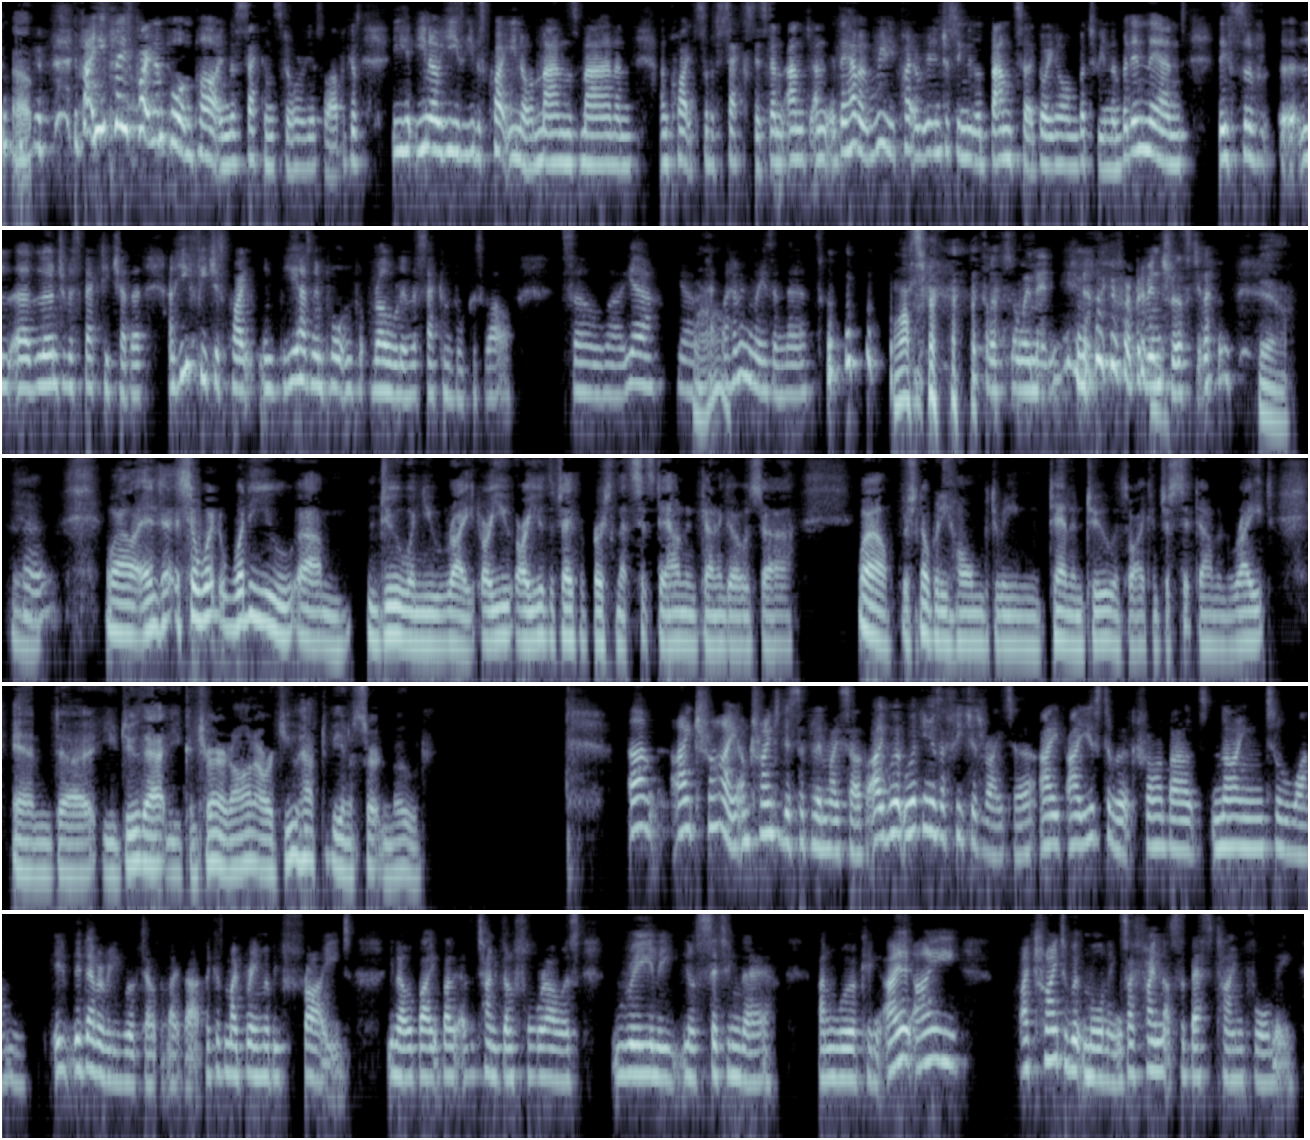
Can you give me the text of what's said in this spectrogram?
Uh, in fact, he plays quite an important part in the second story as well, because he, you know, he he was quite, you know, a man's man and and quite sort of sexist, and and and they have a really quite a really interesting little banter going on between them. But in the end, they sort of uh, uh, learn to respect each other, and he features quite. He has an important role in the second book as well. So uh, yeah, yeah, wow. Hemingway's in there. Well, sort of in, you know, for a bit of interest, you know. Yeah. Yeah. Well, and uh, so what what do you um, do when you write? Are you are you the type of person that sits down and kind of goes, uh, well, there's nobody home between ten and two, and so I can just sit down and write, and uh, you do that, you can turn it on, or do you have to be in a certain mood? Um, I try. I'm trying to discipline myself. I work working as a features writer. I, I used to work from about nine till one. It, it never really worked out like that because my brain would be fried. You know, by by at the time you've done four hours, really, you know, sitting there and working. I I I try to work mornings. I find that's the best time for me.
